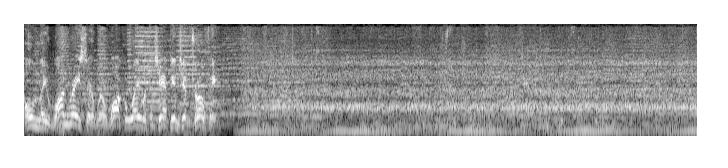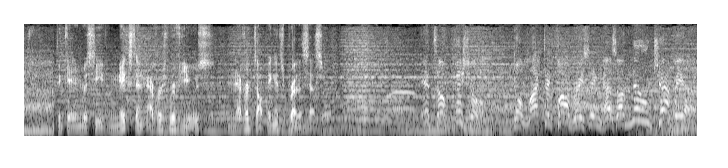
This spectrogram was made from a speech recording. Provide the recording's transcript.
Only one racer will walk away with the championship trophy. The game received mixed and average reviews, never topping its predecessor. It's official! Galactic Pod Racing has a new champion!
